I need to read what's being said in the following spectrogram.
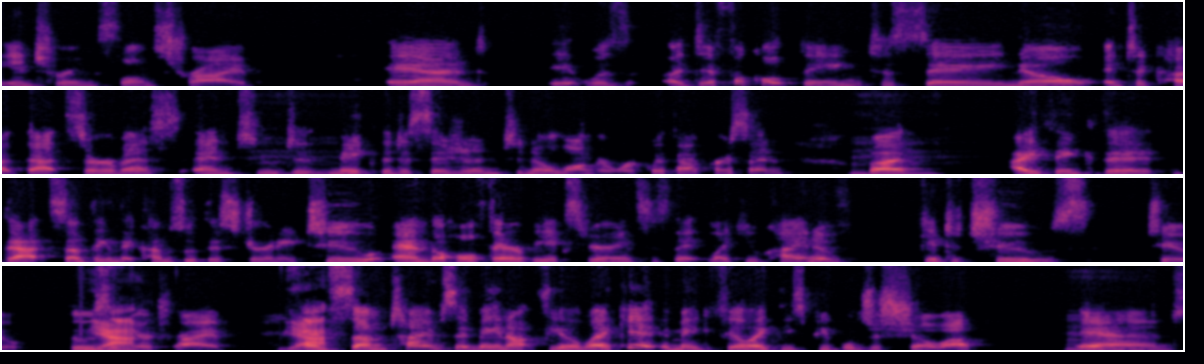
entering sloan's tribe and it was a difficult thing to say no and to cut that service and to mm-hmm. de- make the decision to no longer work with that person mm-hmm. but i think that that's something that comes with this journey too and the whole therapy experience is that like you kind of get to choose too who's yeah. in your tribe yeah. and sometimes it may not feel like it it may feel like these people just show up mm-hmm. and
